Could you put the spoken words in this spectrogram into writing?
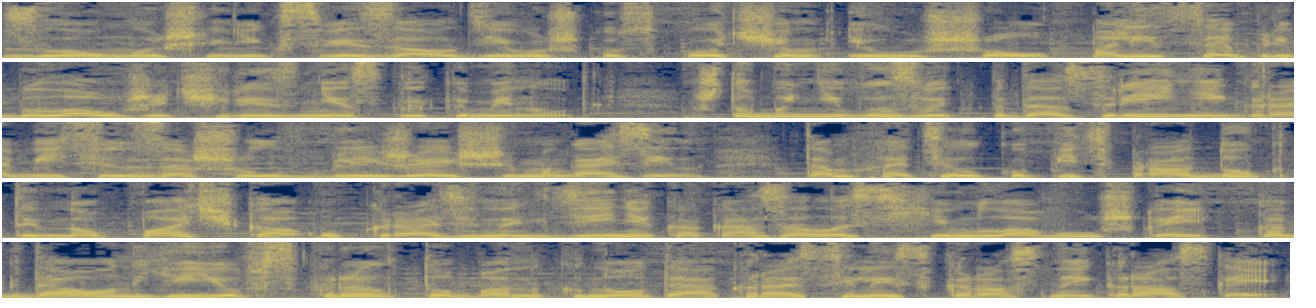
Злоумышленник связал девушку скотчем и ушел. Полиция прибыла уже через несколько минут. Чтобы не вызвать подозрений, грабитель зашел в ближайший магазин. Там хотел купить продукты, но пачка украденных денег оказалась химловушкой. Когда он ее вскрыл, то банкноты окрасились красной краской.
